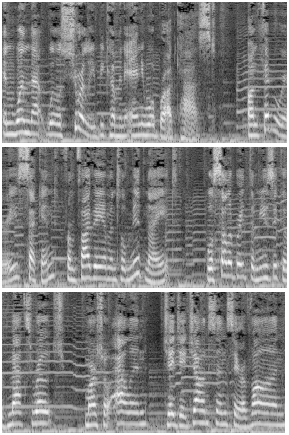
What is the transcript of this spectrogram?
and one that will surely become an annual broadcast. On February 2nd, from 5 a.m. until midnight, we'll celebrate the music of Max Roach, Marshall Allen, J.J. Johnson, Sarah Vaughan,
